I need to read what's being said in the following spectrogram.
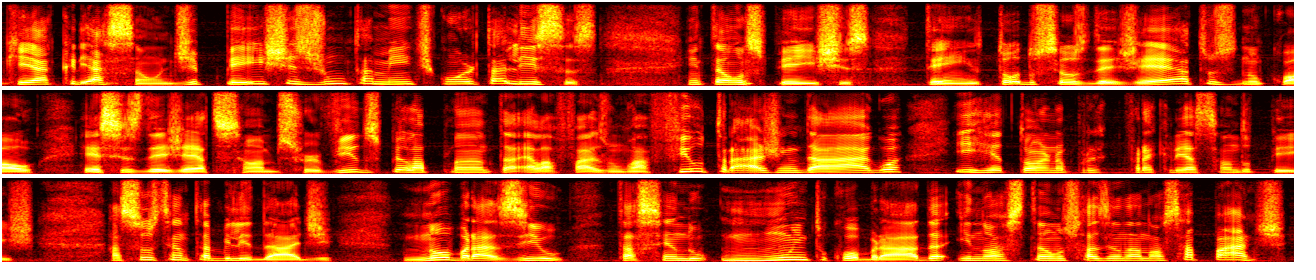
que é a criação criação de peixes juntamente com hortaliças. Então os peixes têm todos os seus dejetos, no qual esses dejetos são absorvidos pela planta, ela faz uma filtragem da água e retorna para a criação do peixe. A sustentabilidade no Brasil está sendo muito cobrada e nós estamos fazendo a nossa parte,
